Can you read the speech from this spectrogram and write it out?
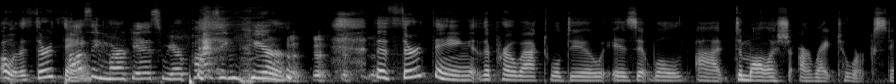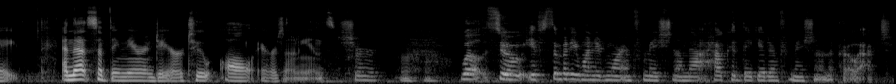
Oh, the third thing. Pausing, Marcus. We are pausing here. The third thing the PRO Act will do is it will uh, demolish our right to work state. And that's something near and dear to all Arizonians. Sure. Well, so if somebody wanted more information on that, how could they get information on the PRO Act?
